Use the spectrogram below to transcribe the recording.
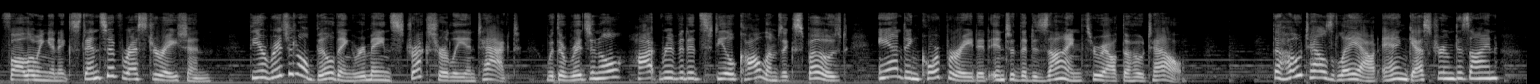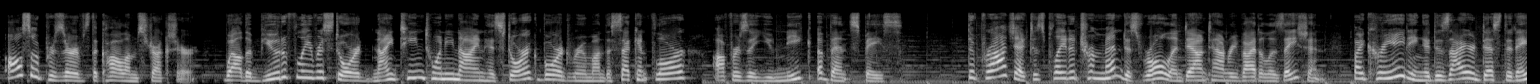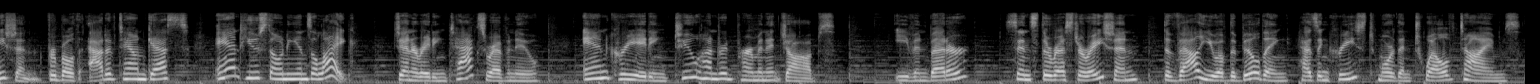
Following an extensive restoration, the original building remains structurally intact, with original hot riveted steel columns exposed and incorporated into the design throughout the hotel. The hotel's layout and guest room design also preserves the column structure, while the beautifully restored 1929 historic boardroom on the second floor offers a unique event space. The project has played a tremendous role in downtown revitalization by creating a desired destination for both out of town guests and Houstonians alike, generating tax revenue and creating 200 permanent jobs. Even better, since the restoration, the value of the building has increased more than 12 times.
